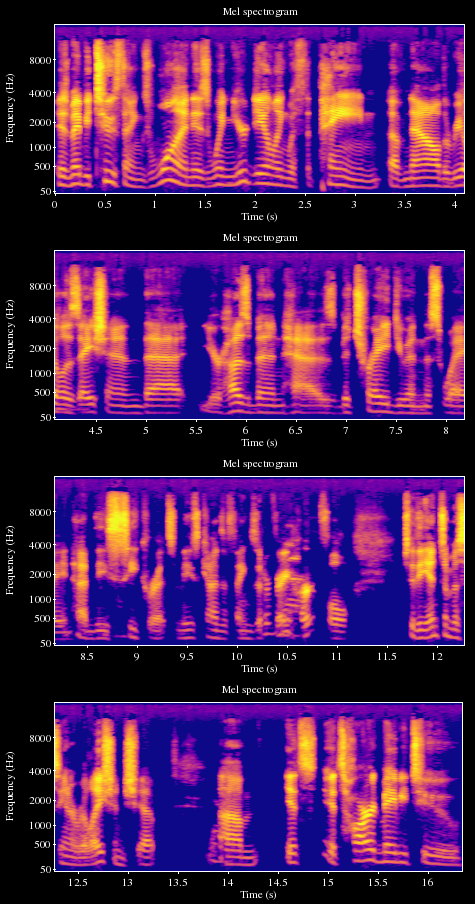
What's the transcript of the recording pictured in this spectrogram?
is maybe two things. One is when you're dealing with the pain of now the mm-hmm. realization that your husband has betrayed you in this way and had these secrets and these kinds of things that are very yeah. hurtful to the intimacy in a relationship. Yeah. Um, it's it's hard maybe to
